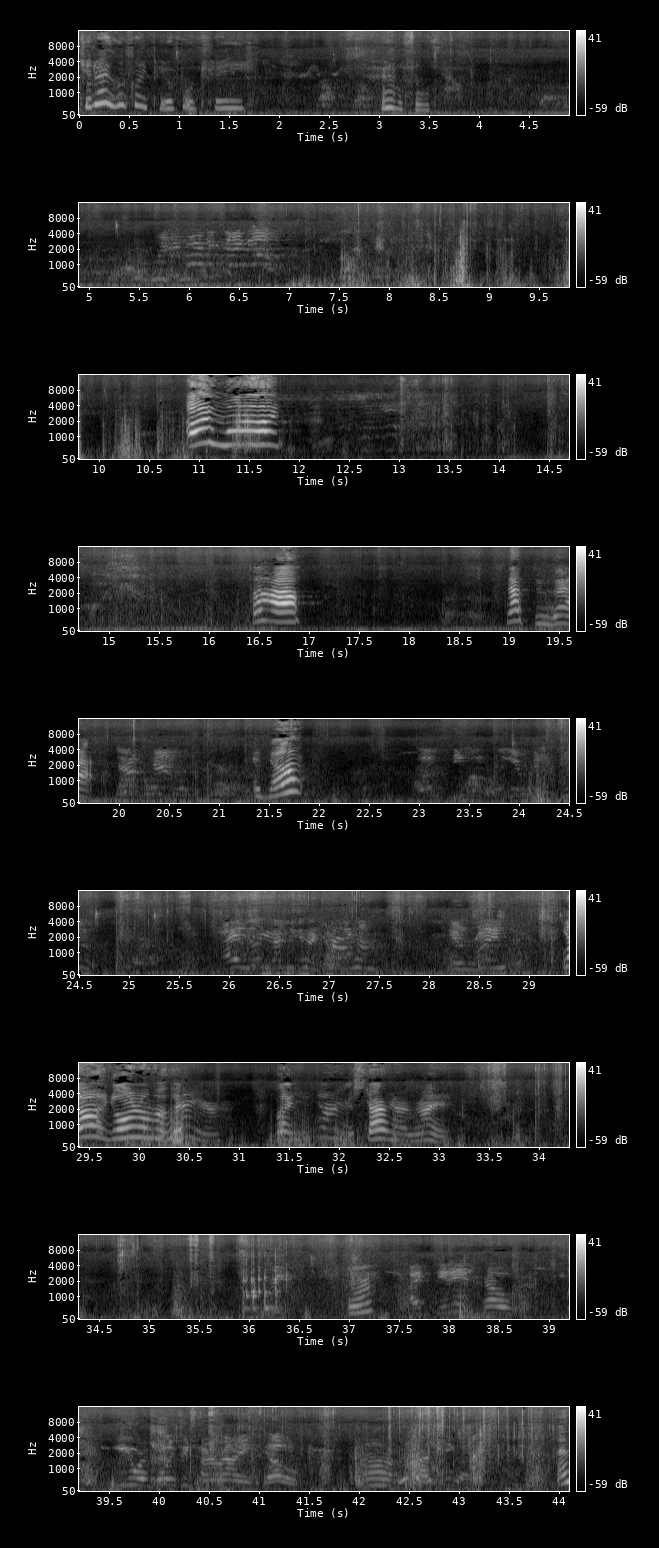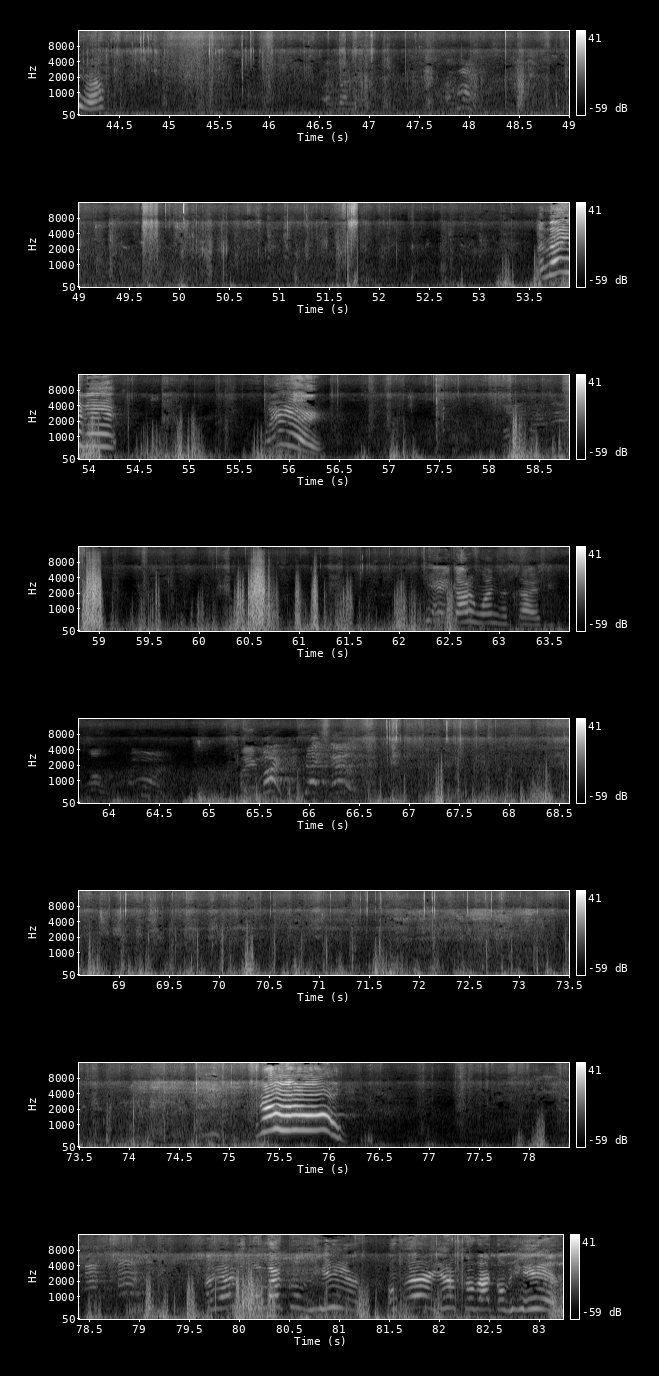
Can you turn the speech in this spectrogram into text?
Do they look like beautiful trees? I don't think so. I won! Haha. Not do that. It don't? I didn't know you were actually gonna turn him and run. No, you're over there. But you tell me to start and run. Yeah? I didn't know you were going to turn around and go. Oh, Where's our seagull? I know. Oh, it's right here. Oh, come on. I made it! Where? Okay, I gotta win this, guys. Whoa, come on. Wait, Mike, get set, go. No! I gotta go back over here. Over there, you have to go back over here.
